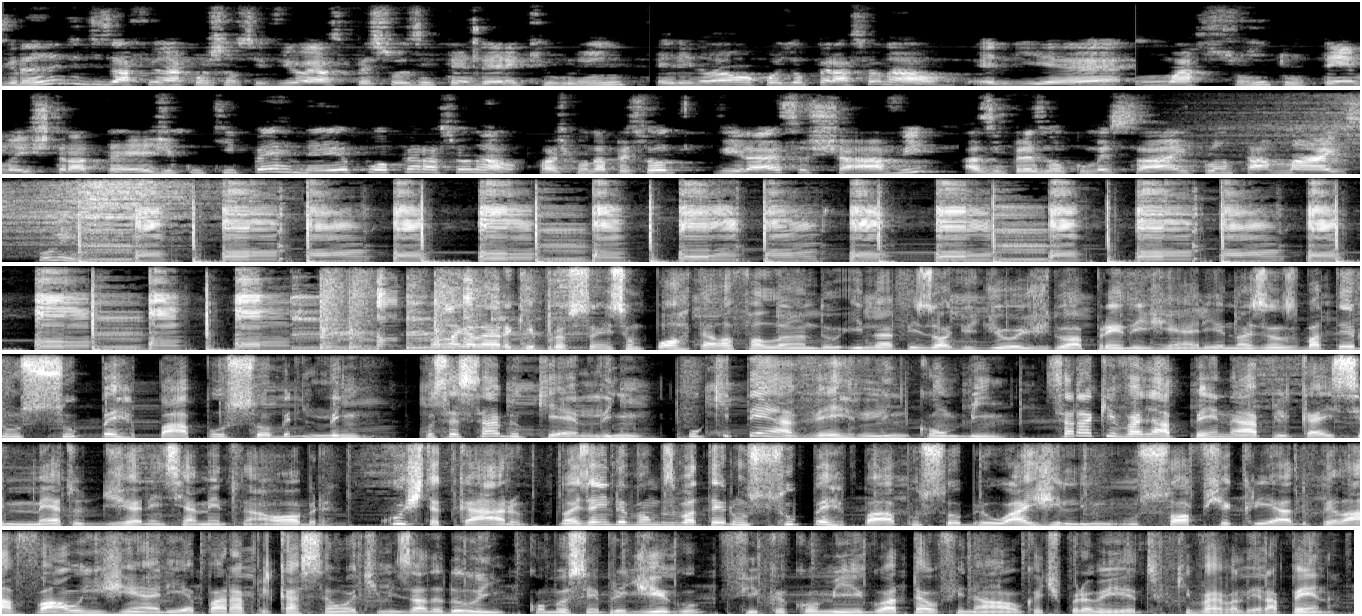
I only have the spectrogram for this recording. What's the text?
grande desafio na construção civil é as pessoas entenderem que o Lean ele não é uma coisa operacional, ele é um assunto, um tema estratégico que permeia para o operacional. Acho que quando a pessoa virar essa chave, as empresas vão começar a implantar mais o Lean. Galera, aqui é professor Enson Portela falando e no episódio de hoje do Aprenda Engenharia nós vamos bater um super papo sobre Lean. Você sabe o que é Lean? O que tem a ver Lean com BIM? Será que vale a pena aplicar esse método de gerenciamento na obra? Custa caro? Nós ainda vamos bater um super papo sobre o Agilin, um software criado pela Aval Engenharia para aplicação otimizada do Lean. Como eu sempre digo, fica comigo até o final que eu te prometo que vai valer a pena.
